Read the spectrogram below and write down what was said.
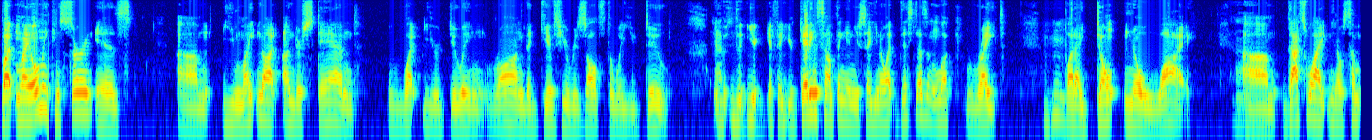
but my only concern is um, you might not understand what you're doing wrong that gives you results the way you do. You're, if you're getting something and you say, you know what, this doesn't look right, mm-hmm. but I don't know why. Uh-huh. Um, that's why you know some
